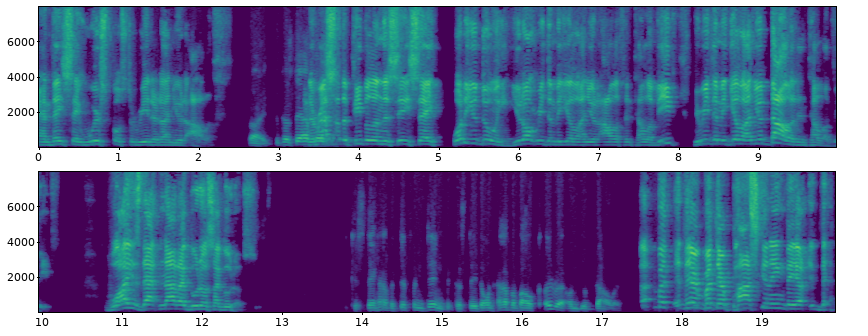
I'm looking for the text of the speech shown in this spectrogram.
and they say we're supposed to read it on Yud Aleph. right? Because they have the no- rest of the people in the city say, "What are you doing? You don't read the Megillah on Yud Aleph in Tel Aviv. You read the Megillah on Yud Dalit in Tel Aviv. Why is that not agudos agudos? because they have a different din because they don't have a Balkira on your dollar. Uh, but they're but they're poskening. They, the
